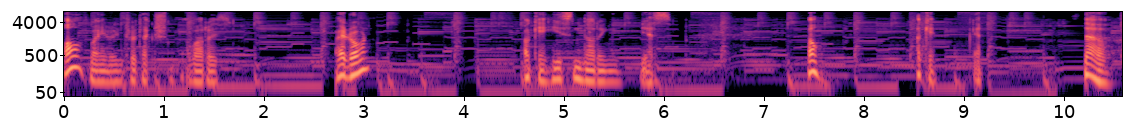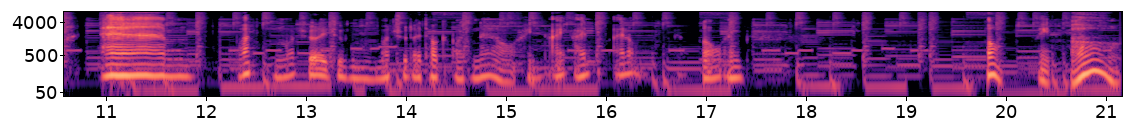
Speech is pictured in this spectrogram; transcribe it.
all of my introduction about this. Right, Roman? Okay, he's nodding yes. Oh, okay, good. So, um, what what should I do? What should I talk about now? I I I, I don't know. I'm. Oh wait. Oh.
